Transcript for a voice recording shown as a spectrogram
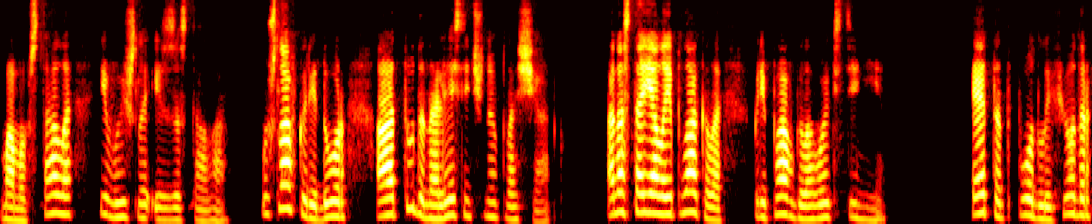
Мама встала и вышла из-за стола. Ушла в коридор, а оттуда на лестничную площадку. Она стояла и плакала, припав головой к стене. Этот подлый Федор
